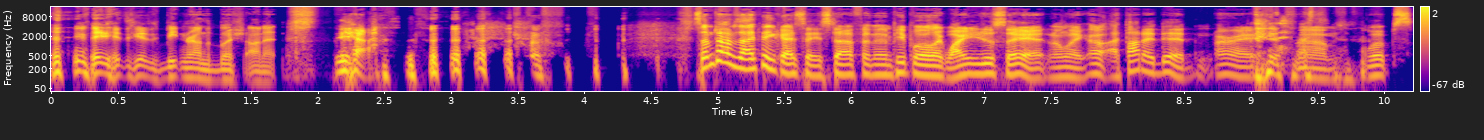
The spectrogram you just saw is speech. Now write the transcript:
Maybe it's beating around the bush on it. Yeah. Sometimes I think I say stuff, and then people are like, "Why didn't you just say it?" And I'm like, "Oh, I thought I did." All right. Um, whoops.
